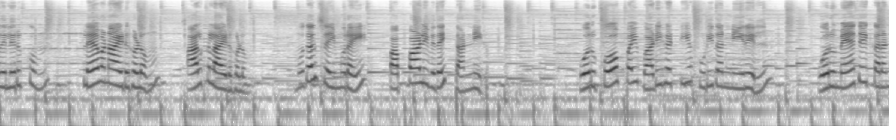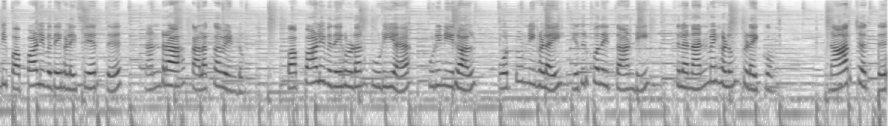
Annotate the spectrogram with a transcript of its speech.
அதில் இருக்கும் பிளேவனாய்டுகளும் ஆல்கலாய்டுகளும். முதல் செய்முறை பப்பாளி விதை தண்ணீர். ஒரு கோப்பை வடிகட்டிய குடி தண்ணீரில் ஒரு மேஜை கரண்டி பப்பாளி விதைகளை சேர்த்து நன்றாக கலக்க வேண்டும். பப்பாளி விதைகளுடன் கூடிய குடிநீரால் ஒட்டுண்ணிகளை எதிர்ப்பதை தாண்டி சில நன்மைகளும் கிடைக்கும். நார்ச்சத்து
